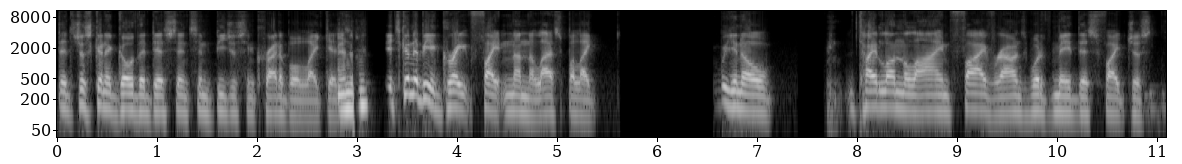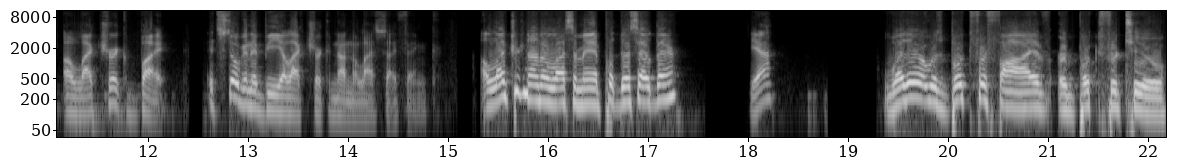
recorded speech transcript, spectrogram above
that's just going to go the distance and be just incredible. Like it's mm-hmm. it's going to be a great fight nonetheless. But like, you know, title on the line, five rounds would have made this fight just electric. But it's still going to be electric nonetheless. I think electric nonetheless. May I put this out there? Yeah whether it was booked for five or booked for two,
